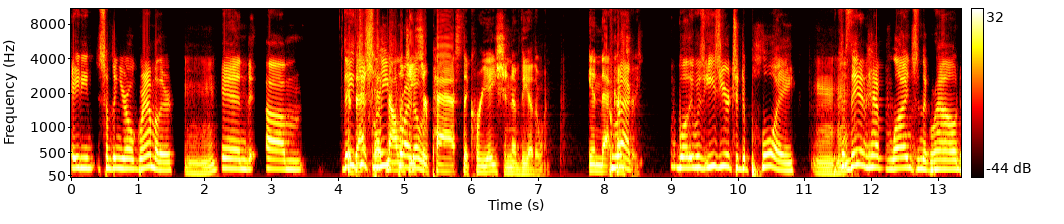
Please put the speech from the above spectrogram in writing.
eighty something year old grandmother Mm-hmm. and um, they that just leap technology right over. surpassed the creation of the other one in that Correct. country. Well, it was easier to deploy Mhm. because they didn't have lines in the ground,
